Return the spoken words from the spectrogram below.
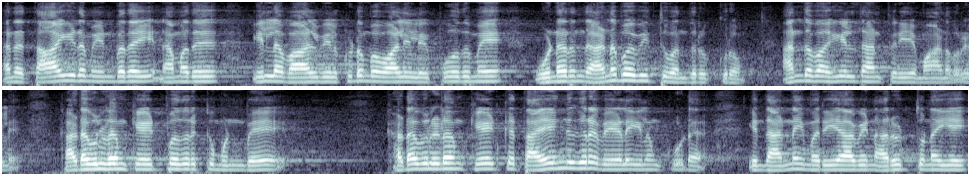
அந்த தாயிடம் என்பதை நமது இல்ல வாழ்வில் குடும்ப வாழ்வில் எப்போதுமே உணர்ந்து அனுபவித்து வந்திருக்கிறோம். அந்த வகையில் தான் பெரிய மாணவர்களே கடவுளிடம் கேட்பதற்கு முன்பே கடவுளிடம் கேட்க தயங்குகிற வேளையிலும் கூட இந்த அன்னை மரியாவின் அருட்துணையை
